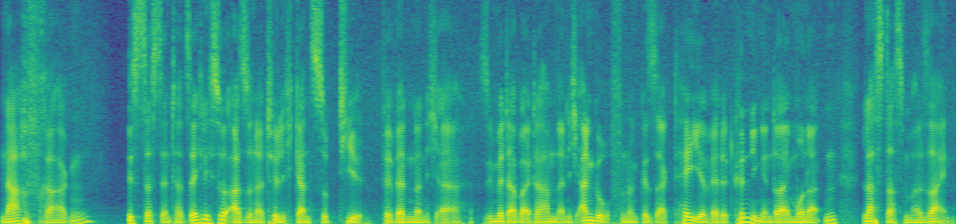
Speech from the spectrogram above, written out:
nachfragen, ist das denn tatsächlich so? Also natürlich ganz subtil. Wir werden da nicht, äh, die Mitarbeiter haben da nicht angerufen und gesagt, hey, ihr werdet kündigen in drei Monaten, lasst das mal sein.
